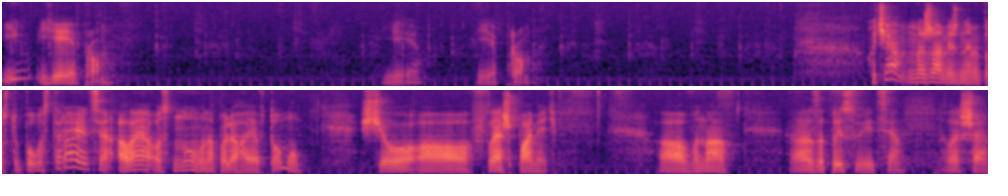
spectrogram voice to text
І EEPROM. Є, EEPROM. Хоча межа між ними поступово стирається, але основному вона полягає в тому, що флеш-пам'ять вона записується лише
